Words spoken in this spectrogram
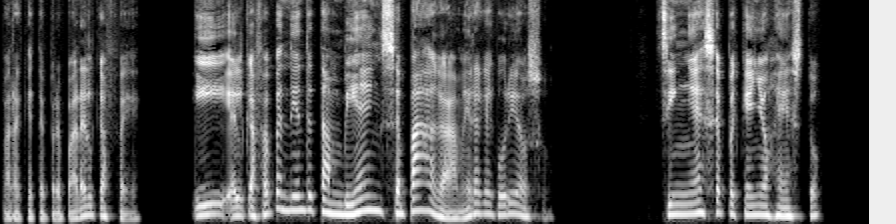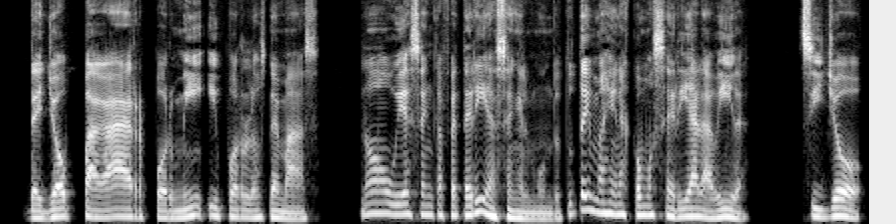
para que te prepare el café. Y el café pendiente también se paga. Mira qué curioso. Sin ese pequeño gesto de yo pagar por mí y por los demás, no hubiesen cafeterías en el mundo. ¿Tú te imaginas cómo sería la vida si yo,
